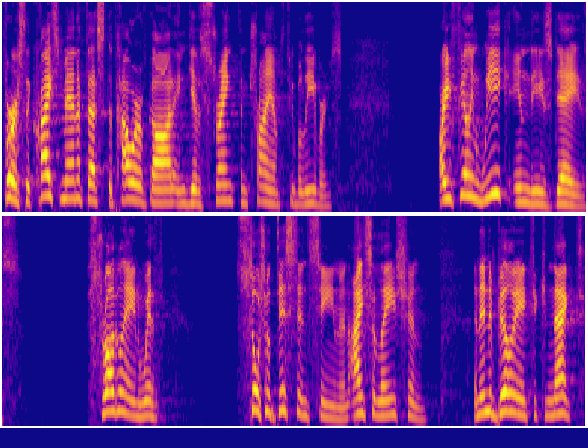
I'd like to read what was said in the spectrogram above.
First, that Christ manifests the power of God and gives strength and triumph to believers. Are you feeling weak in these days? struggling with social distancing and isolation, an inability to connect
